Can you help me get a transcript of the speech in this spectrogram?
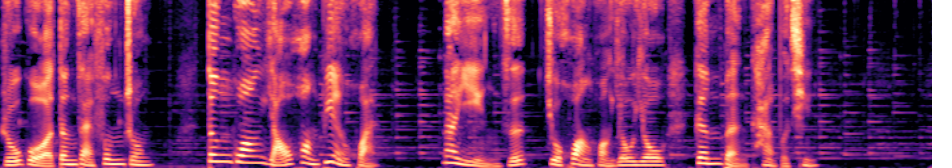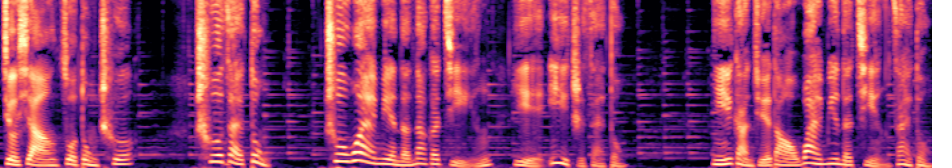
如果灯在风中，灯光摇晃变幻，那影子就晃晃悠悠，根本看不清。就像坐动车，车在动，车外面的那个景也一直在动，你感觉到外面的景在动，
